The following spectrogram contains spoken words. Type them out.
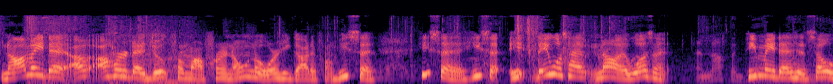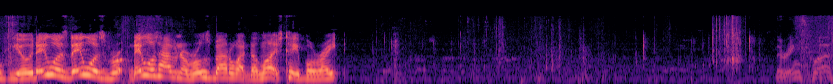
No, I made that. I, I heard that joke from my friend. I don't know where he got it from. He said, he said, he said, he, they was having. No, it wasn't. And not the He made that himself, yo. They was, they was, they was having a roast battle at the lunch table, right? The ring's close.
